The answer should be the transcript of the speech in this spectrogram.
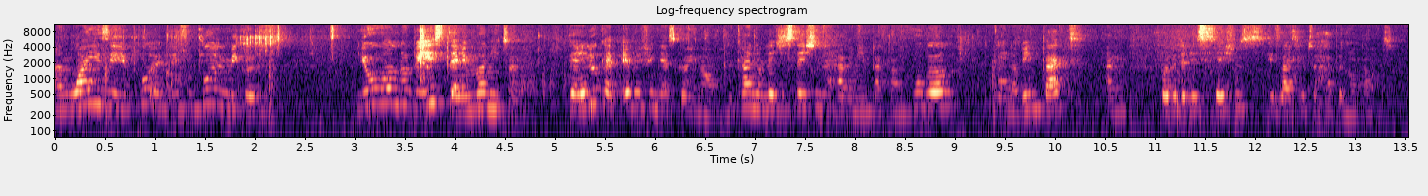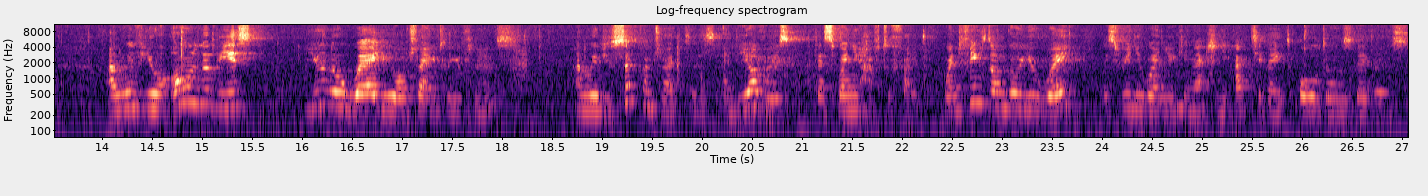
And why is it important? It's important because your own lobbyists they monitor they look at everything that's going on, the kind of legislation that have an impact on Google, the kind of impact, and whether the legislation is likely to happen or not. And with your own lobbyists, you know where you are trying to influence. And with your subcontractors and the others, that's when you have to fight. When things don't go your way, it's really when you can actually activate all those levers.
